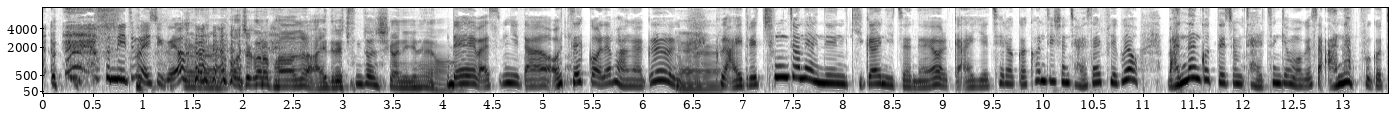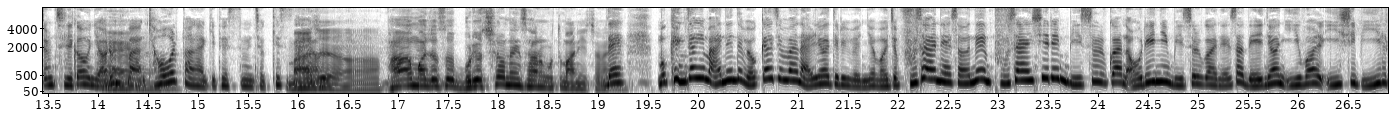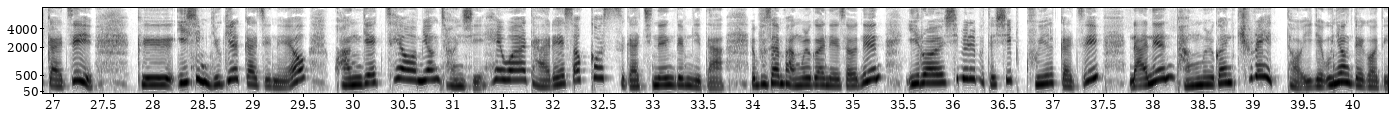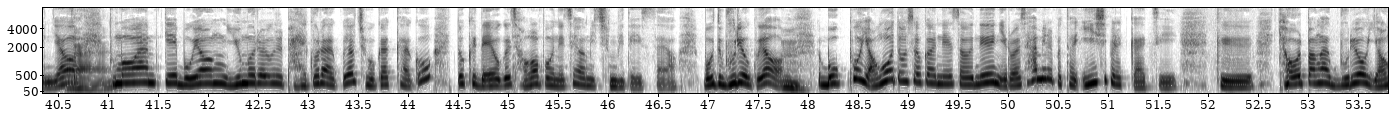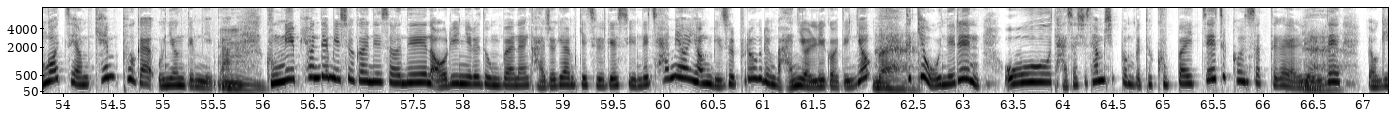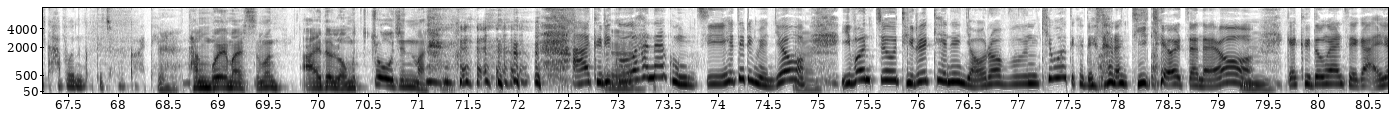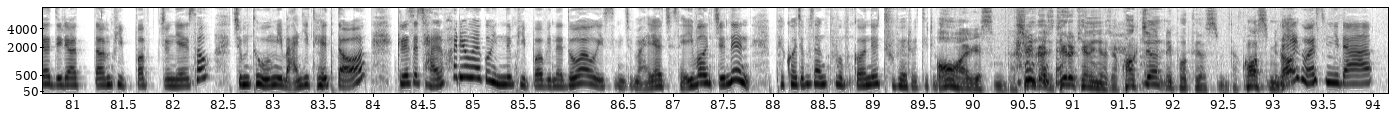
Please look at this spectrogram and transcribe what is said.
혼내지 마시고요. 네. 어쨌거나 방학은 아이들의 충전 시간이긴 해요. 네, 맞습니다. 어쨌거나 방학은 네. 그 아이들의 충전하는 기간이잖아요. 그러니까 아이의 체력과 컨디션 잘 살피고요. 만난 것도 좀잘 챙겨 먹여서 안 아프고 좀 즐거운 여름방학, 네. 겨울방학이 됐으면 좋겠어요. 맞아요. 방학 맞아서 무료 체험 행사하는 것도 많이 있잖아요. 네, 뭐 굉장히 많은데 몇 가지만 알려드리면요. 먼저 부산에서는 부산 시립미술관 어린이 미술관에서 내년 2월 22일까지 그 26일까지네요. 관객 체험형 전시 해와 달의 서커스가 진행됩니다. 부산 박물관에서는 1월 10일부터 19일까지 나는 박물관 큐레이터 이게 운영되거든요. 네. 부모와 함께 모형 유물을 발굴하고요, 조각하고 또 그 내용을 적어보는 체험이 준비돼 있어요. 모두 무료고요. 음. 목포 영어도서관에서는 1월 3일부터 20일까지 그 겨울방학 무료 영어 체험 캠프가 운영됩니다. 음. 국립현대미술관에서는 어린이를 동반한 가족이 함께 즐길 수 있는 참여형 미술 프로그램이 많이 열리거든요. 네. 특히 오늘은 오후 5시 30분부터 굿바이 재즈 콘서트가 열리는데 네. 여기 가보는 것도 좋을 것 같아요. 네, 당부의 말씀은 아이들 너무 쪼진 마시고. 아, 그리고 네. 하나 공지해드리면요. 네. 이번 주 뒤를 캐는 여러분 키워드가 내 사랑 디케어였잖아요. 음. 그러니까 그동안 제가 알려드렸던 비법 중에서 좀 도움이 많이 됐던 그래서 잘 활용하고 있는 비법이나 노하우 있으면 좀 알려주세요. 이번 주는 백화점 상품권을 두 배로 드립니다. 어, 알겠습니다. 지금까지 뒤를 캐는 여자 곽지연 리포터였습니다. 고맙습니다. 네, 고맙습니다.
